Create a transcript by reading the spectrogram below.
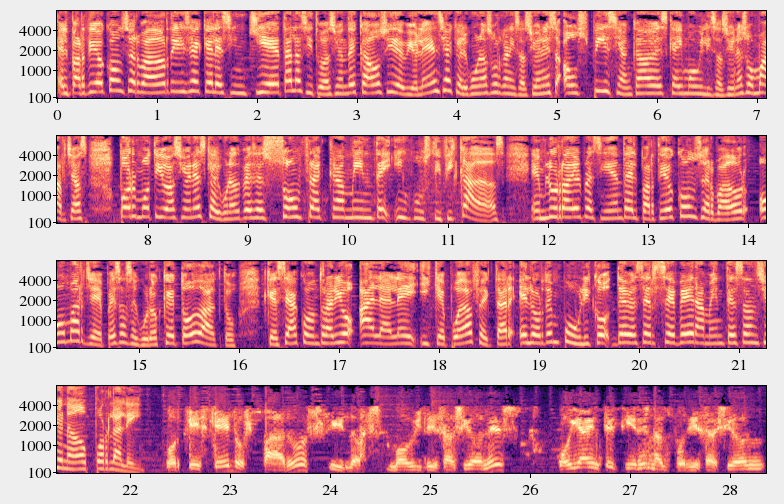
El Partido Conservador dice que les inquieta la situación de caos y de violencia que algunas organizaciones auspician cada vez que hay movilizaciones o marchas por motivaciones que algunas veces son francamente injustificadas. En Blue Radio, el presidente del Partido Conservador, Omar Yepes, aseguró que todo acto que sea contrario a la ley y que pueda afectar el orden público debe ser severamente sancionado por la ley. Porque es que los paros y las movilizaciones obviamente tienen autorización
